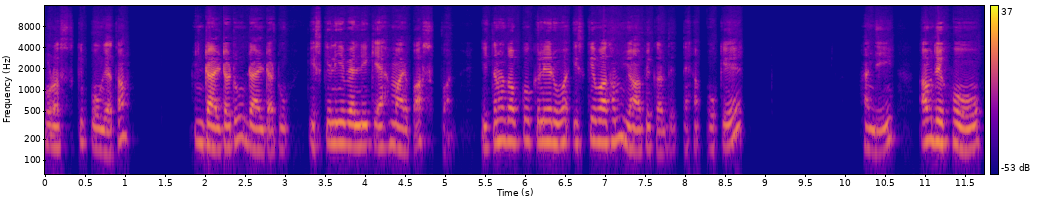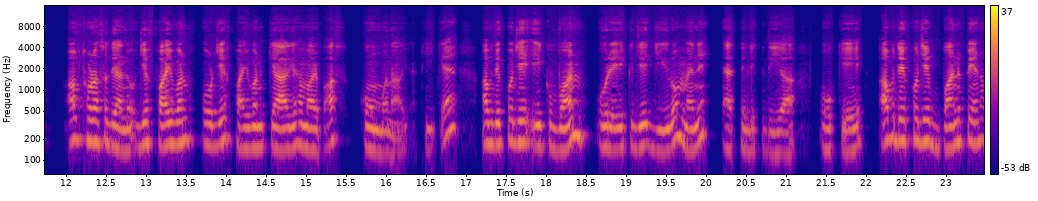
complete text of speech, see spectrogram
थोड़ा स्किप हो गया था। डेल्टा टू डेल्टा टू इसके लिए वैल्यू क्या है हमारे पास? वन इतना तो आपको क्लियर हुआ। इसके बाद हम यहाँ पे कर देते हैं। ओके हाँ जी। अब देखो, अब थोड़ा सा ध्यान दो। ये फाइव वन और ये फाइव वन क्या आ गया? हमारे पास कॉमन आ गया। ठीक है? अब देखो जे एक वन और एक जे ज़ीरो मैंने ऐसे लिख दिया। ओके अब देखो जे वन पे है ना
